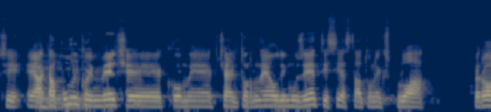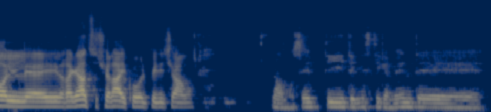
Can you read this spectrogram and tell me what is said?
Sì, e Acapulco invece, come cioè, il torneo di Musetti, sì, è stato un exploit, però il, il ragazzo ce l'ha i colpi, diciamo. No, Musetti tennisticamente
